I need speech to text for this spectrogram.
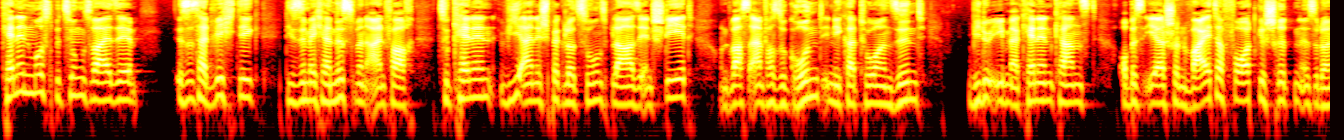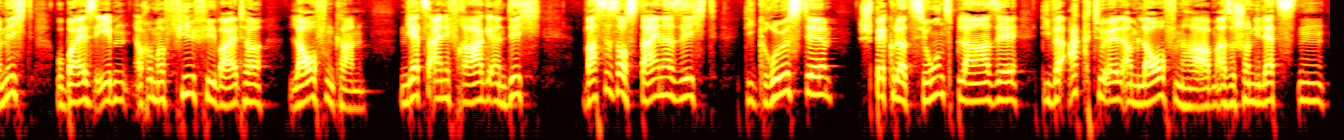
kennen muss, beziehungsweise ist es halt wichtig, diese Mechanismen einfach zu kennen, wie eine Spekulationsblase entsteht und was einfach so Grundindikatoren sind, wie du eben erkennen kannst, ob es eher schon weiter fortgeschritten ist oder nicht, wobei es eben auch immer viel, viel weiter laufen kann. Und jetzt eine Frage an dich. Was ist aus deiner Sicht die größte Spekulationsblase, die wir aktuell am Laufen haben, also schon die letzten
